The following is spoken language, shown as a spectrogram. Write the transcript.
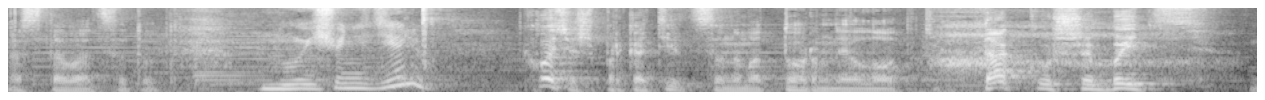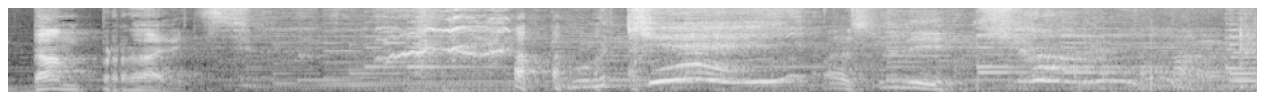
оставаться тут? Ну, еще неделю. Хочешь прокатиться на моторной лодке? Так уж и быть, дам править. Окей. Пошли. Норман!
